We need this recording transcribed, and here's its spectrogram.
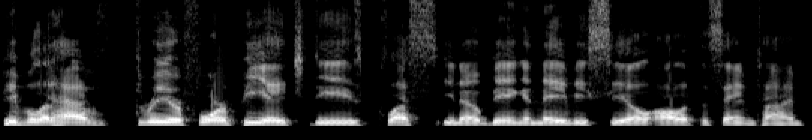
people that have three or four PhDs plus you know being a Navy SEAL all at the same time.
